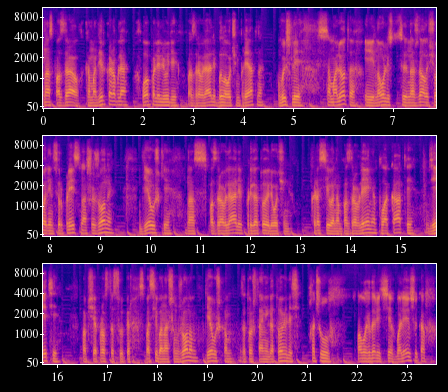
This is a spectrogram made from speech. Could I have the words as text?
нас поздравил командир корабля, хлопали люди, поздравляли, было очень приятно. Вышли с самолета, и на улице нас ждал еще один сюрприз. Наши жены, девушки нас поздравляли, приготовили очень красивое нам поздравление, плакаты, дети. Вообще просто супер. Спасибо нашим женам, девушкам за то, что они готовились. Хочу поблагодарить всех болельщиков,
